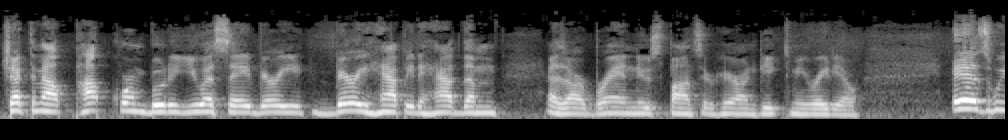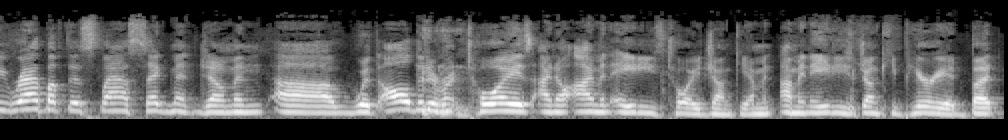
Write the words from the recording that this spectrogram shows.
Check them out, Popcorn Buddha USA. Very, very happy to have them as our brand new sponsor here on Geek to Me Radio. As we wrap up this last segment, gentlemen, uh, with all the different toys, I know I'm an 80s toy junkie. I'm an, I'm an 80s junkie, period. But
